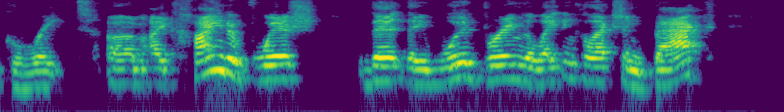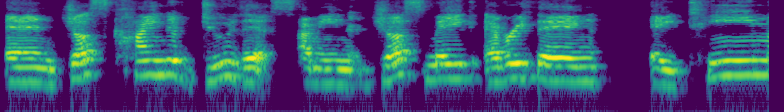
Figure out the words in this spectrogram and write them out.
great. Um, I kind of wish that they would bring the Lightning Collection back and just kind of do this. I mean, just make everything a team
